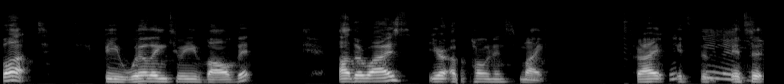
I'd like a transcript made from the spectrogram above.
but be willing to evolve it otherwise your opponents might right? It's the mm, it's a,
